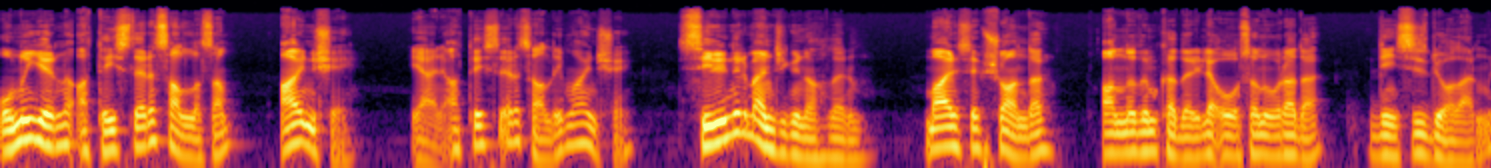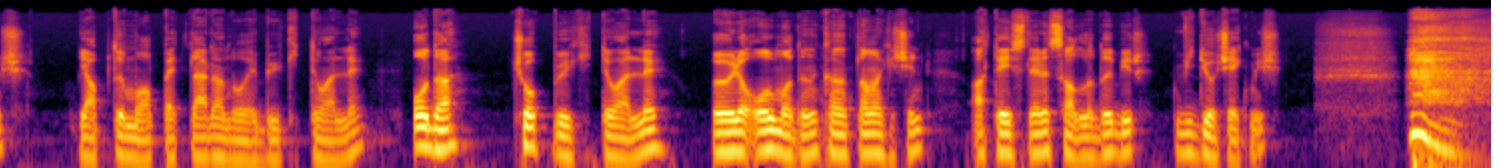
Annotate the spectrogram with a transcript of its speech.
Onun yerine ateistlere sallasam aynı şey. Yani ateistlere sallayayım aynı şey. Silinir bence günahlarım. Maalesef şu anda anladığım kadarıyla Oğuzhan Uğur'a da dinsiz diyorlarmış. Yaptığı muhabbetlerden dolayı büyük ihtimalle. O da çok büyük ihtimalle öyle olmadığını kanıtlamak için ateistlere salladığı bir video çekmiş.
